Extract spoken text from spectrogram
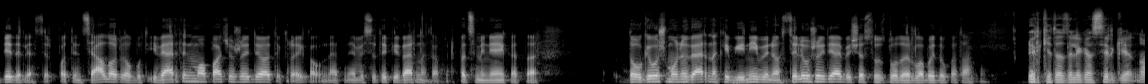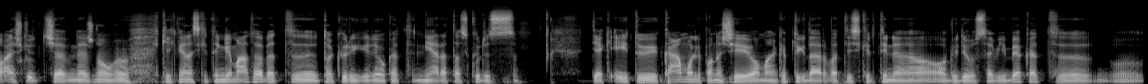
didelės ir potencialo, ir galbūt įvertinimo pačio žaidėjo tikrai gal net ne visi taip įvertina, kaip ir pats minėjai, kad ta, daugiau žmonių vertina kaip gynybinio stiliaus žaidėją, bet šis duoda ir labai daug atakų. Ir kitas dalykas irgi, na, nu, aišku, čia nežinau, kiekvienas skirtingai mato, bet e, tokių irgi girdėjau, kad nėra tas, kuris tiek eitų į kamolį panašiai, o man kaip tik dar va, išskirtinė Ovidijų savybė, kad nu,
